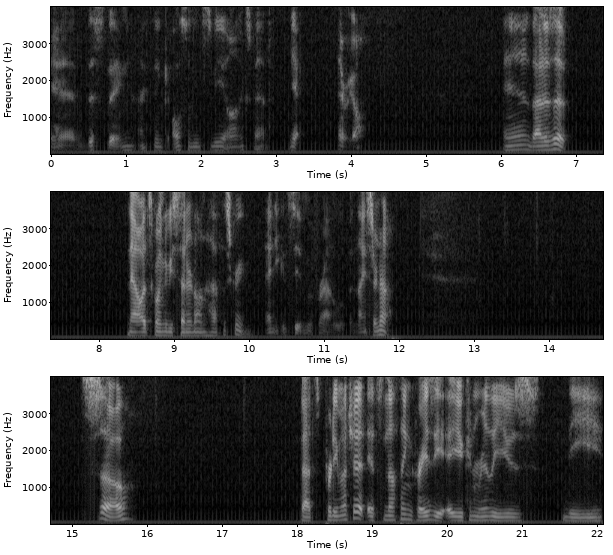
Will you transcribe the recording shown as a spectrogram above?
And this thing, I think, also needs to be on expand. Yeah, there we go. And that is it. Now it's going to be centered on half the screen, and you can see it move around a little bit nicer now. So, that's pretty much it. It's nothing crazy. You can really use the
